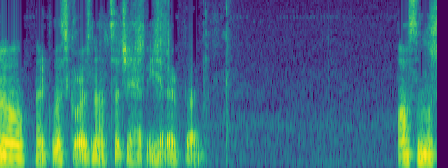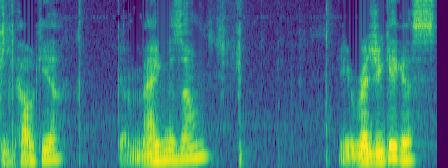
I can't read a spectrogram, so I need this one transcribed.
Oh, that Gliscor is not such a heavy hitter, but awesome looking Palkia. Got a Magnezone, a Regigigas,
